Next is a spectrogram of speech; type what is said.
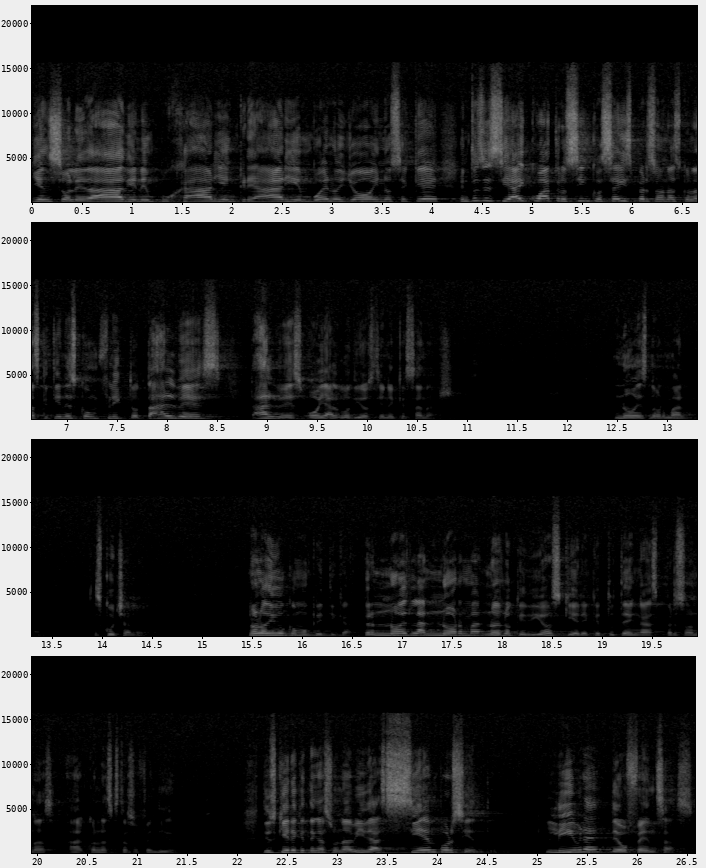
y en soledad y en empujar y en crear y en bueno yo y no sé qué. Entonces si hay cuatro, cinco, seis personas con las que tienes conflicto, tal vez, tal vez hoy algo Dios tiene que sanar no es normal. Escúchalo. No lo digo como crítica, pero no es la norma, no es lo que Dios quiere que tú tengas personas ah, con las que estás ofendido. Dios quiere que tengas una vida 100% libre de ofensas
